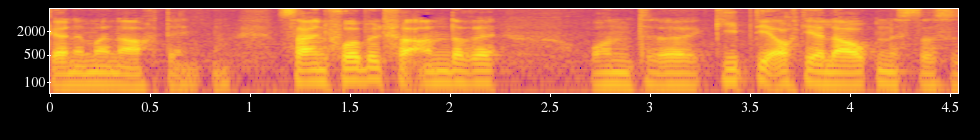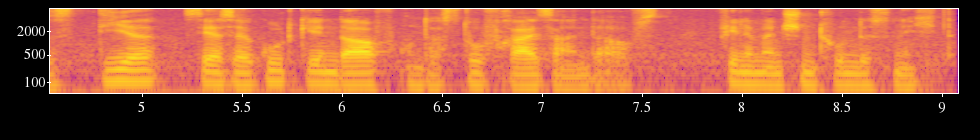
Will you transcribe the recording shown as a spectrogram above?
gerne mal nachdenken. Sei ein Vorbild für andere und äh, gib dir auch die Erlaubnis, dass es dir sehr, sehr gut gehen darf und dass du frei sein darfst. Viele Menschen tun das nicht.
